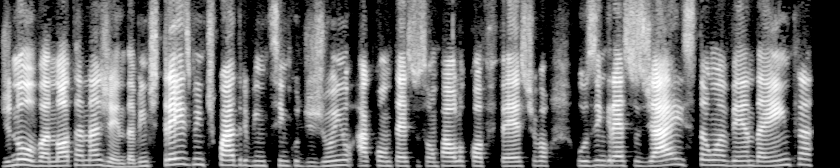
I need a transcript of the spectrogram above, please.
de novo, anota na agenda. 23, 24 e 25 de junho acontece o São Paulo Coffee Festival. Os ingressos já estão à venda. Entra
